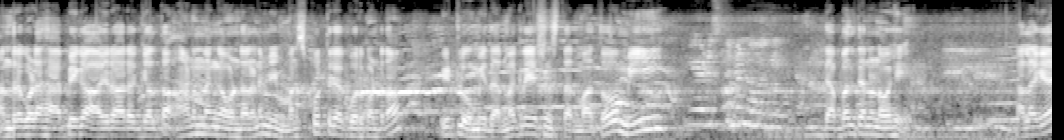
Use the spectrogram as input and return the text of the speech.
అందరూ కూడా హ్యాపీగా ఆయుర ఆరోగ్యాలతో ఆనందంగా ఉండాలని మేము మనస్ఫూర్తిగా కోరుకుంటున్నాం. ఇట్లు మీ ధర్మ క్రియేషన్స్ ధర్మతో మీ దెబ్బలు తిన్న నోహి. అలాగే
